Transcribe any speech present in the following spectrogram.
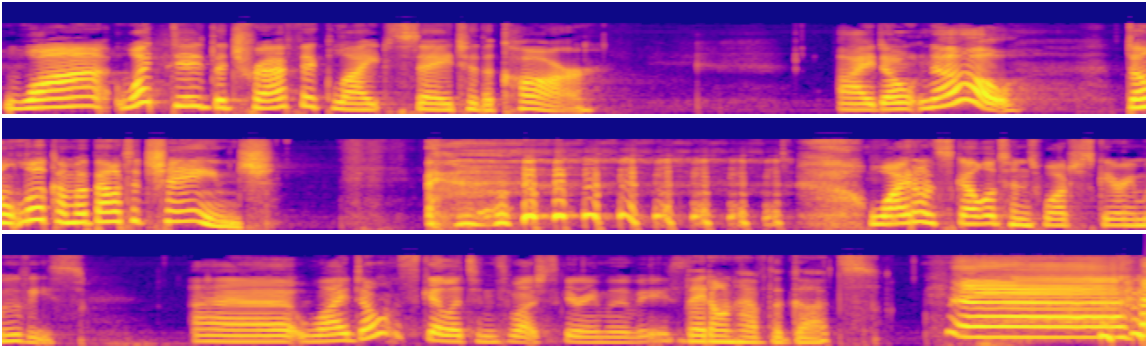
Why? What did the traffic light say to the car? I don't know. Don't look, I'm about to change. Why don't skeletons watch scary movies? Uh, why don't skeletons watch scary movies? They don't have the guts. Ah.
